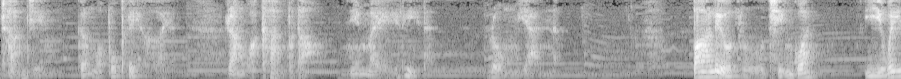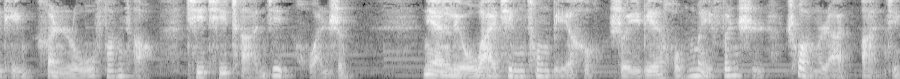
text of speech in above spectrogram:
场景跟我不配合呀，让我看不到你美丽的。容颜呢？八六子秦观，以微亭恨如芳草，萋萋产尽还生。念柳外青葱别后，水边红梅分时，怆然暗惊。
